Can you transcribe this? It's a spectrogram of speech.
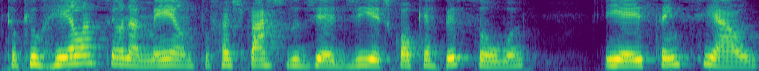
Então, que o relacionamento faz parte do dia a dia de qualquer pessoa e é essencial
